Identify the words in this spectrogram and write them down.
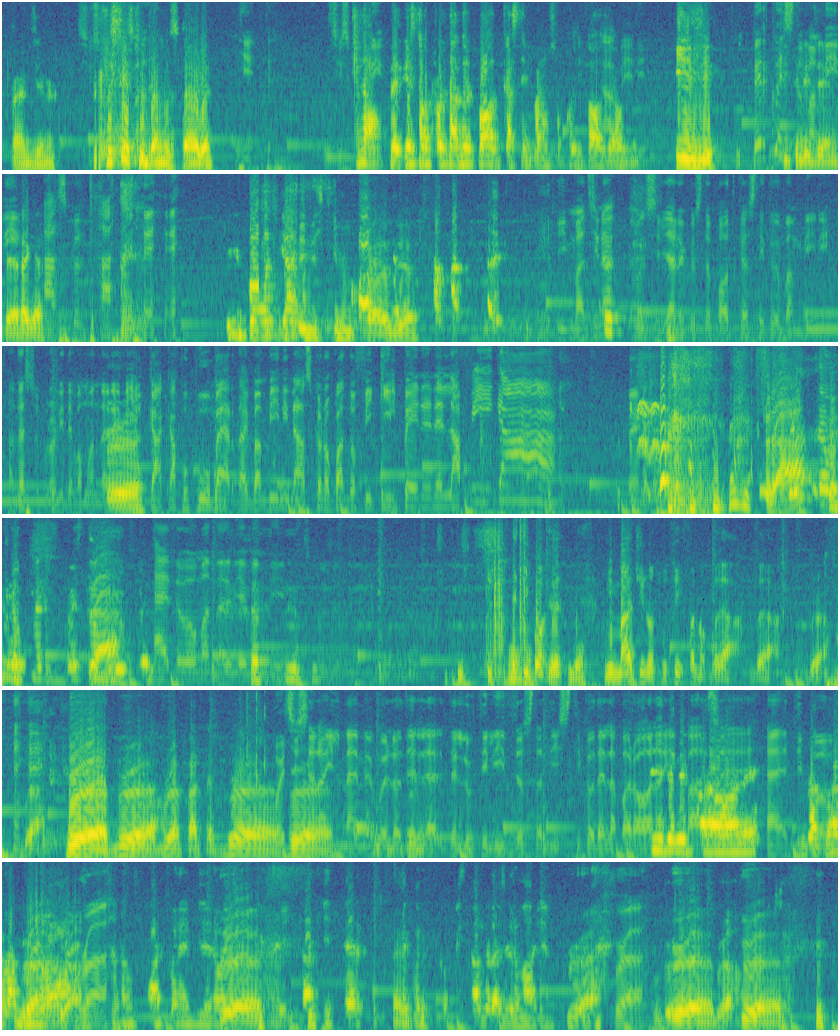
Immagino. Si Perché stai scoprì- studiando storia? Niente. Si scoprì. No, perché sto ascoltando il podcast e imparo un sacco di cose. Ah? Easy. Per questo Intelligente, bambini, ragazzi. ascoltate. Il podcast Il simposio. Immagina consigliare questo podcast ai tuoi bambini. Adesso però li devo mandare Eh. via. Cacca pupù, merda, i bambini nascono quando ficchi il pene nella figa! Fra? Questo è un blooper, questo è un Fra? blooper. Eh, dovevo mandare via i bambini, scusa. È tipo, eh, mi immagino tutti che fanno bra, bra, bra, bra. Bruh, bruh, bruh, a parte bruh, Poi ci sarà il meme quello del- dell'utilizzo statistico della parola Sì, in delle base... parole. Eh, tipo... La parola bra è stata un sacco nel Bruh. 1930. Hitler sta Ecco. conquistando la Germania. Bruh. Bruh. Bruh, Bra. bruh.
